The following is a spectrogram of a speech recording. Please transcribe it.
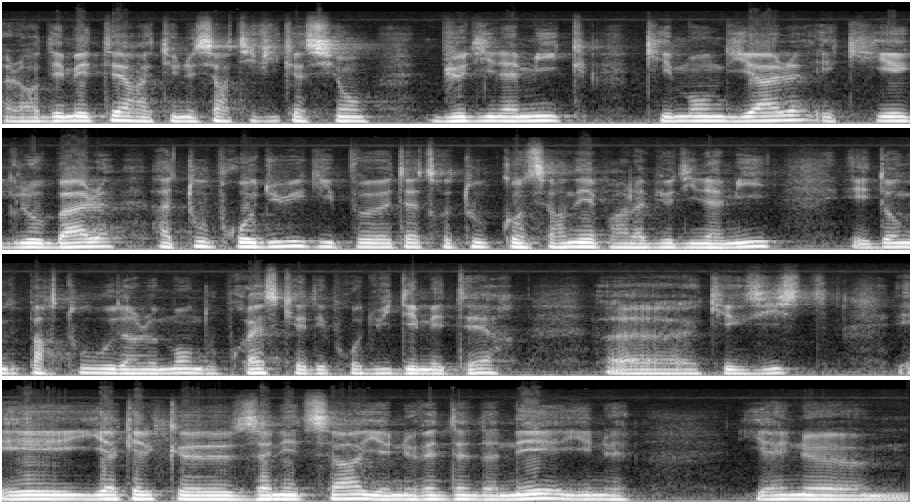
Alors Déméter est une certification biodynamique qui est mondiale et qui est globale à tout produit qui peut être tout concerné par la biodynamie. Et donc partout dans le monde ou presque, il y a des produits Déméter qui existent. Et il y a quelques années de ça, il y a une vingtaine d'années, il y a, une,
